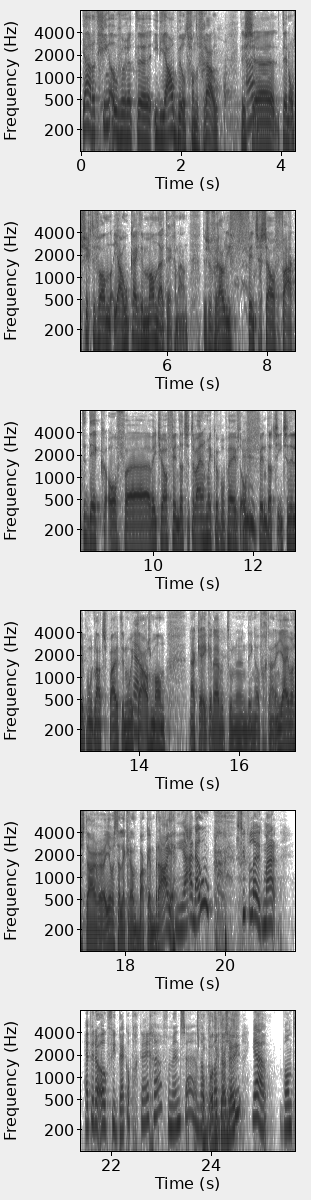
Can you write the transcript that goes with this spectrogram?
Ja, dat ging over het eh, ideaalbeeld van de vrouw. Dus Oh. eh, ten opzichte van, ja, hoe kijkt een man daar tegenaan? Dus een vrouw die vindt zichzelf vaak te dik... of eh, weet je wel, vindt dat ze te weinig make-up op heeft... of vindt dat ze iets in de lippen moet laten spuiten... en hoe ik Ja. daar als man naar keek. En daar heb ik toen een ding over gedaan. En jij was daar, jij was daar lekker aan het bakken en braaien. Ja, nou, superleuk. Maar heb je er ook feedback op gekregen van mensen? En Op wat ik daar deed? Ja, want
